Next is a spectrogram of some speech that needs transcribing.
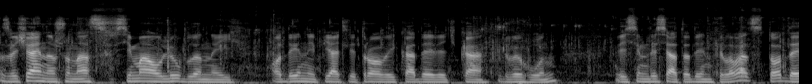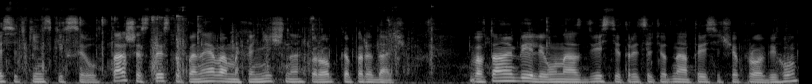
Звичайно ж, у нас всіма улюблений 1,5 літровий К9К двигун. 81 кВт, 110 кінських сил та 6-ступенева механічна коробка передач. В автомобілі у нас 231 тисяча пробігу.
